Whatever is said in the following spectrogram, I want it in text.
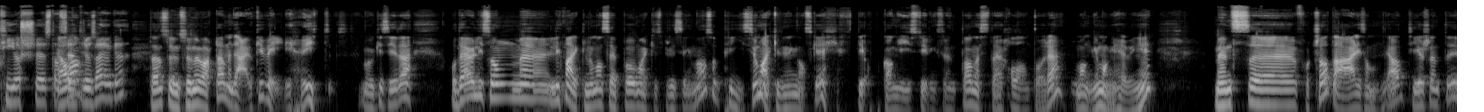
tiårs eh, statsrenter i USA, gjør ikke det? Det er en stund siden det har vært der, men det er jo ikke veldig høyt, må vi ikke si det. Og det er jo liksom, litt merkelig når man ser på markedsprisingen nå, så priser jo markedet en ganske heftig oppgang i styringsrenta neste halvannet året. Mange, mange hevinger. Mens uh, fortsatt er liksom, ja, tiårsrenter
